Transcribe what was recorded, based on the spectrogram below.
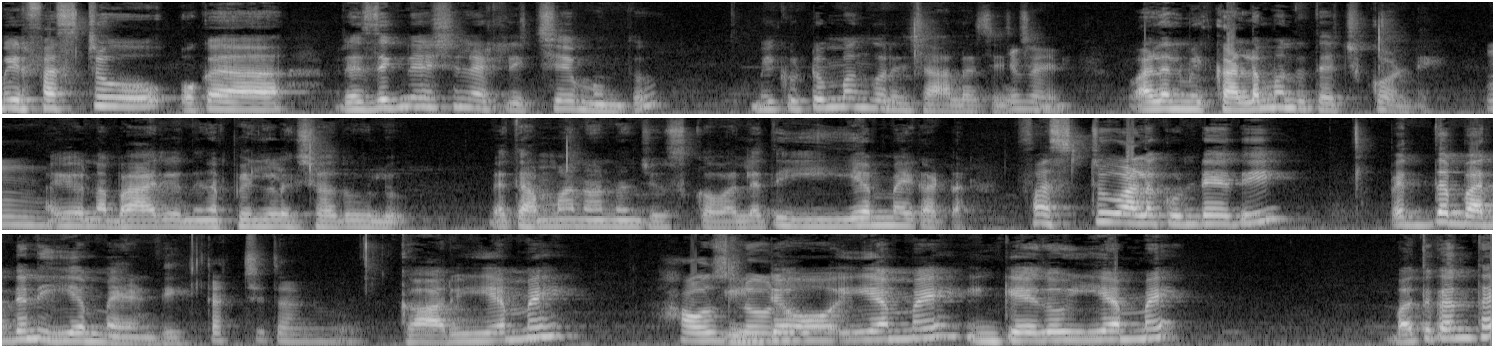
మీరు ఫస్ట్ ఒక రెసిగ్నేషన్ లెటర్ ఇచ్చే ముందు మీ కుటుంబం గురించి ఆలోచించండి. వాళ్ళని మీ కళ్ళ ముందు తెచ్చుకోండి. ఉమ్, అయ్యో నా భార్య ఉంది నా పిల్లలకి చదువులు లేకపోతే అమ్మా నాన్నని చూసుకోవాలి లేకపోతే ఈ ఈఎంఐ కట్ట. ఫస్ట్ వాళ్ళకు ఉండేది పెద్ద బర్డెన్ ఈఎంఐ అండి. ఖచ్చితంగా. కారు ఈఎంఐ హౌస్ ఈఎంఐ ఇంకేదో ఈఎంఐ బతుకంతా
